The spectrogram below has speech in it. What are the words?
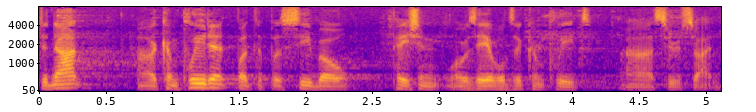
did not complete it, but the placebo patient was able to complete suicide.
